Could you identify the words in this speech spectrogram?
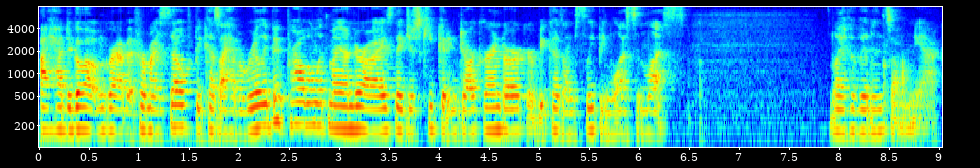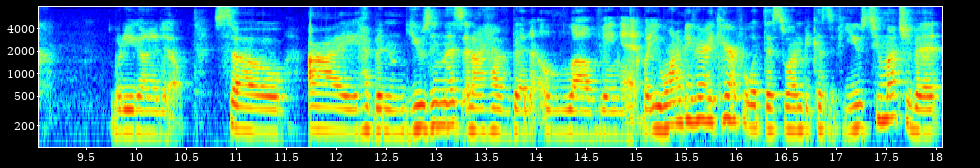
I had to go out and grab it for myself because I have a really big problem with my under eyes. They just keep getting darker and darker because I'm sleeping less and less. Life of an insomniac. What are you gonna do? So I have been using this and I have been loving it. But you want to be very careful with this one because if you use too much of it,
